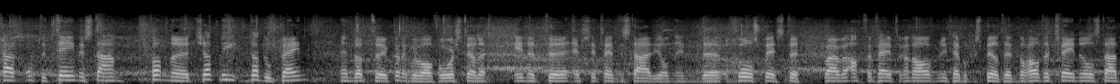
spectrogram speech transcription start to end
gaat op de tenen staan van Chatli. Dat doet pijn. En dat uh, kan ik me wel voorstellen in het uh, FC Twente stadion in de Grolsvesten. Waar we 58,5 minuut hebben gespeeld. En nog altijd 2-0 staat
